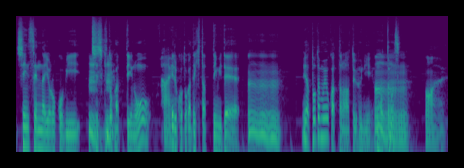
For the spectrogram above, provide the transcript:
新鮮な喜び、うん知識とかっていうのをはい。得ることができたって意味で、うんうんうん。いや、とても良かったなというふうに思ってます。うんうんうんはい。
